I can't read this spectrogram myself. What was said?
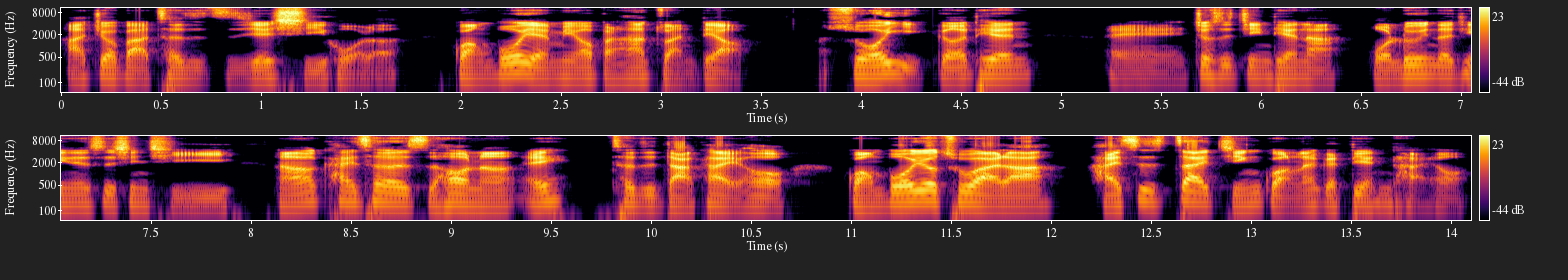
啊，就把车子直接熄火了，广播也没有把它转掉，所以隔天，哎，就是今天呐，我录音的今天是星期一，然后开车的时候呢，哎，车子打开以后，广播又出来啦，还是在警广那个电台哦。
